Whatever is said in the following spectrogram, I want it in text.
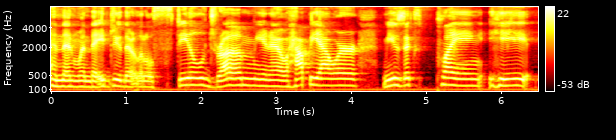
and then when they do their little steel drum, you know, happy hour, music's playing, he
